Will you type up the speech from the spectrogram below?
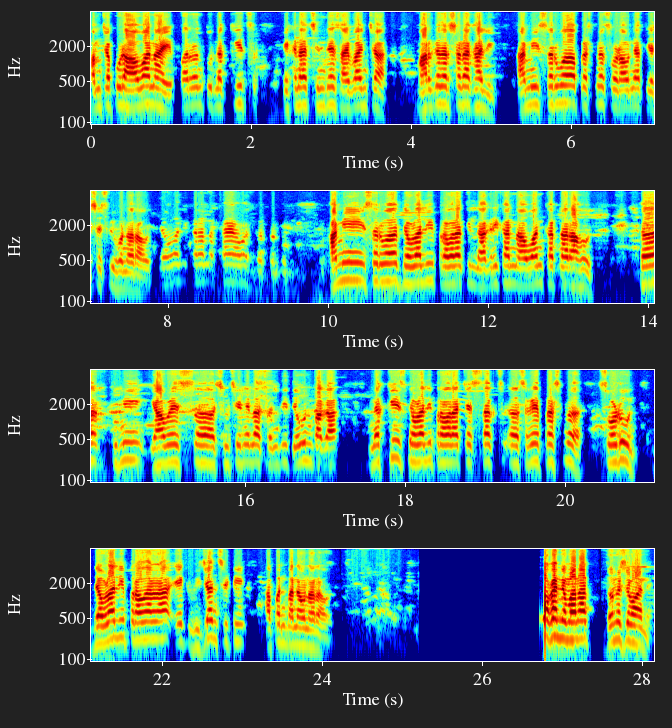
आमच्या पुढे आव्हान आहे. परंतु नक्कीच एकनाथ शिंदे साहेबांच्या मार्गदर्शनाखाली आम्ही सर्व प्रश्न सोडवण्यात यशस्वी होणार आहोत. देवळालीकरांना काय आवाहन करतो तुम्ही? आम्ही सर्व देवळाली प्रवारातील नागरिकांना आवाहन करणार आहोत. तर तुम्ही यावेळेस अ, शिवसेनेला संधी देऊन बघा. नक्कीच देवळाली प्रवाराचे सग- अ, सगळे प्रश्न सोडून देवळाली प्रवारा एक व्हिजन सिटी आपण बनवणार आहोत. लोकांच्या मनात धनुष्यबाण आहे.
